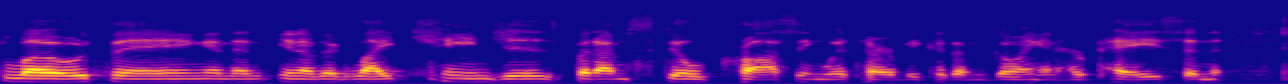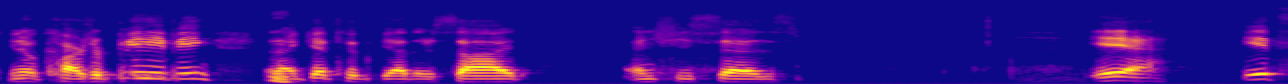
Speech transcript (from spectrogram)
slow thing, and then you know the light changes, but I'm still crossing with her because I'm going in her pace, and you know cars are beeping, and I get to the other side, and she says, "Yeah, it's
